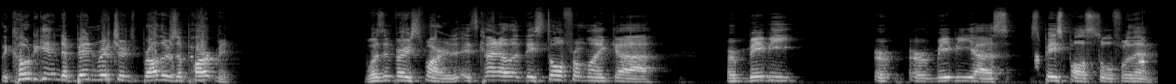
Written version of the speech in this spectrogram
the code to get into Ben Richards' brother's apartment wasn't very smart. It's kind of like they stole from like, uh, or maybe, or or maybe uh, S- Spaceballs stole for them.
